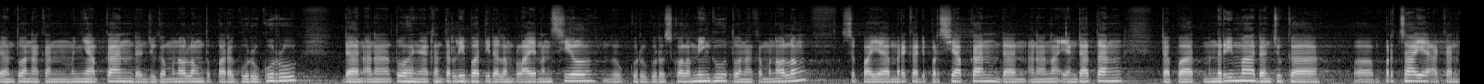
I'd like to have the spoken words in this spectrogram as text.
dan Tuhan akan menyiapkan dan juga menolong untuk para guru-guru dan anak-anak Tuhan yang akan terlibat di dalam pelayanan SIL untuk guru-guru sekolah minggu Tuhan akan menolong supaya mereka dipersiapkan dan anak-anak yang datang dapat menerima dan juga uh, percaya akan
